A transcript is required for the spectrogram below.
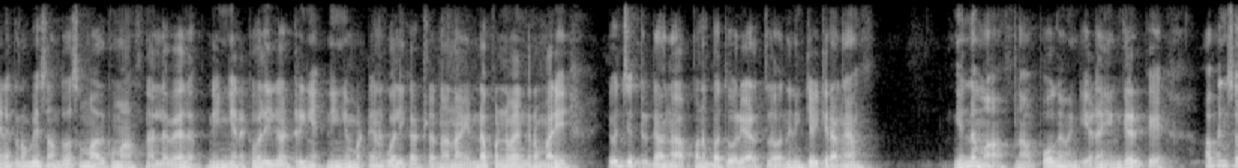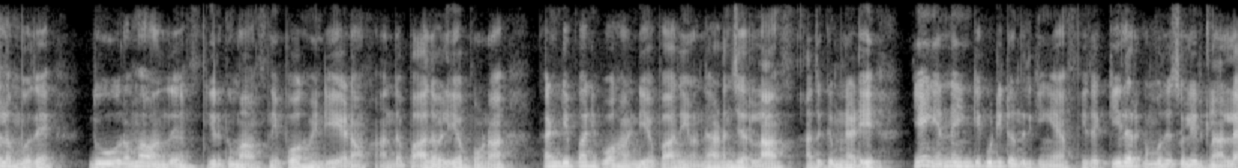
எனக்கு ரொம்ப சந்தோஷமாக இருக்குமா? நல்ல வேலை நீங்கள் எனக்கு வழிகாட்டுறீங்க நீங்கள் மட்டும் எனக்கு வழிகாட்டலன்னா நான் என்ன பண்ணுவேங்கிற மாதிரி யோசிச்சுட்டு இருக்காங்க. அப்பன்னு பார்த்து ஒரு இடத்துல வந்து நிற்க வைக்கிறாங்க. என்னம்மா? நான் போக வேண்டிய இடம் எங்கே இருக்குது அப்படின்னு சொல்லும்போது தூரமாக வந்து இருக்குமா? நீ போக வேண்டிய இடம். அந்த பாதை வழியாக போனால் கண்டிப்பாக நீ போக வேண்டிய பாதையை வந்து அடைஞ்சிடலாம். அதுக்கு முன்னாடி ஏன் என்ன இங்கே கூட்டிகிட்டு வந்திருக்கீங்க? இதை கீழே இருக்கும்போது சொல்லியிருக்கலாம்ல.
